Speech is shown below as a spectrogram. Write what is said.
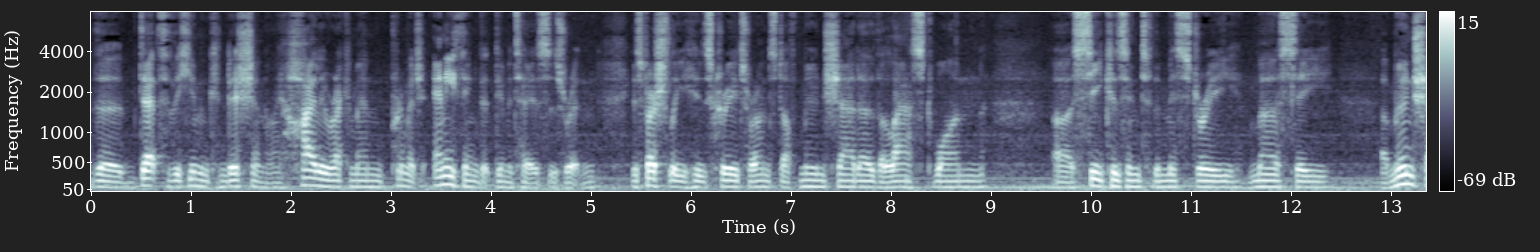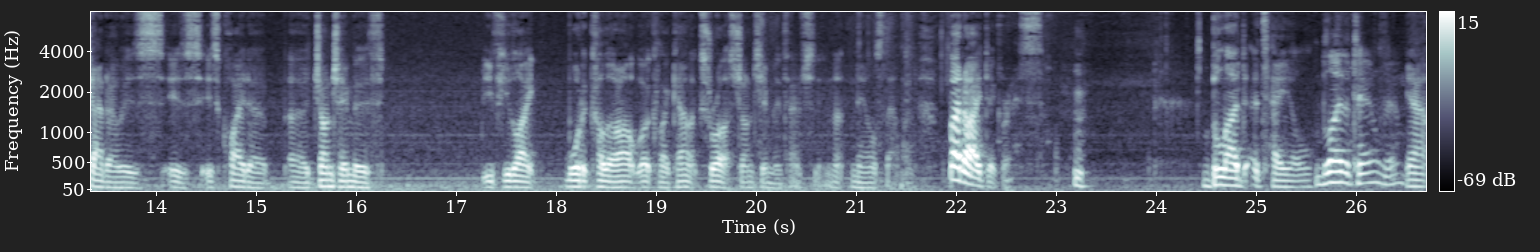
the depth of the human condition, I highly recommend pretty much anything that DeMatteis has written, especially his creator-owned stuff: Moonshadow, The Last One, uh, Seekers into the Mystery, Mercy. Uh, Moonshadow is is is quite a uh, John. Muth. If you like watercolor artwork like Alex Ross, John. Muth actually nails that one. But I digress. Blood a Tale. Blood a Tale, yeah. Yeah,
